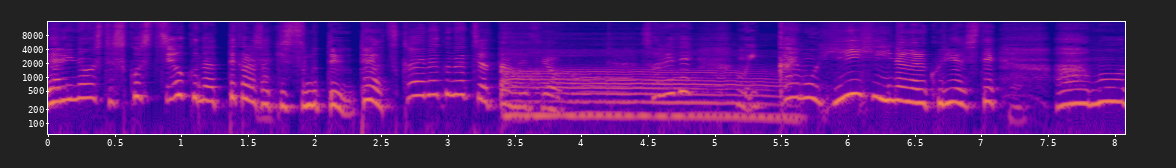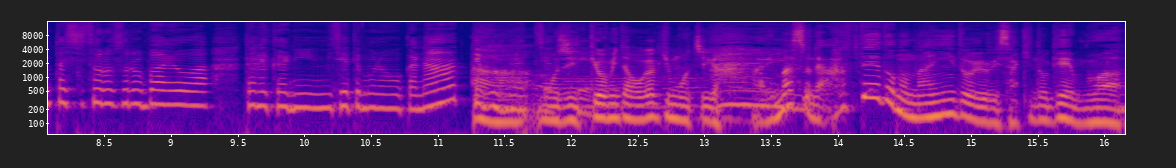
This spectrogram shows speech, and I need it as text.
やり直して少し強くなってから先進むっていう手は使えなくなっちゃったんですよ。それで、もう一回もヒーヒー言いながらクリアして、ああ、もう私そろそろバイオは誰かに見せてもらおうかなっていうふうになっちゃって。もう実況見た方が気持ちがありますよね。ある程度の難易度より先のゲームは、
